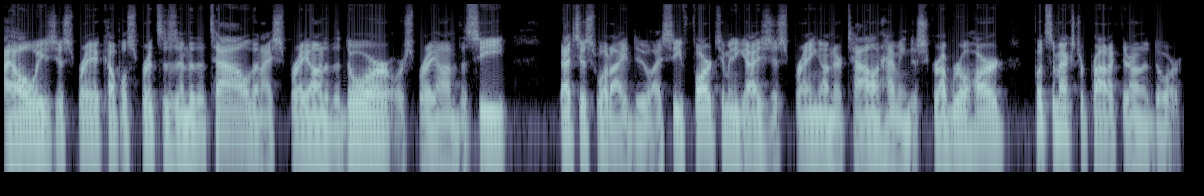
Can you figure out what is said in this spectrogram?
I always just spray a couple spritzes into the towel, then I spray onto the door or spray onto the seat. That's just what I do. I see far too many guys just spraying on their towel and having to scrub real hard. Put some extra product there on the door.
